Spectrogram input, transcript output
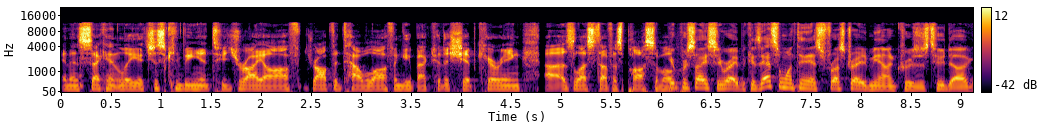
and then secondly, it's just convenient to dry off, drop the towel off, and get back to the ship carrying uh, as less stuff as possible. You're precisely right because that's the one thing that's frustrated me on cruises too, Doug.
